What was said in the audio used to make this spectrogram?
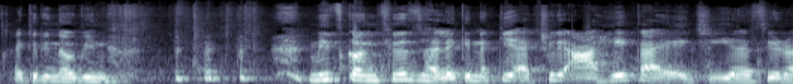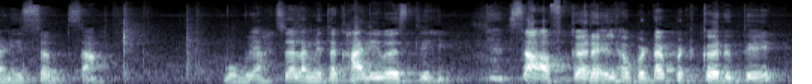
काहीतरी नवीन. मीच कन्फ्यूज झाले की नक्की ॲक्च्युली आहे काय चिया सीड आणि सब्जा बघूया. चला मी तर खाली बसते. साफ करायला पटापट करते.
